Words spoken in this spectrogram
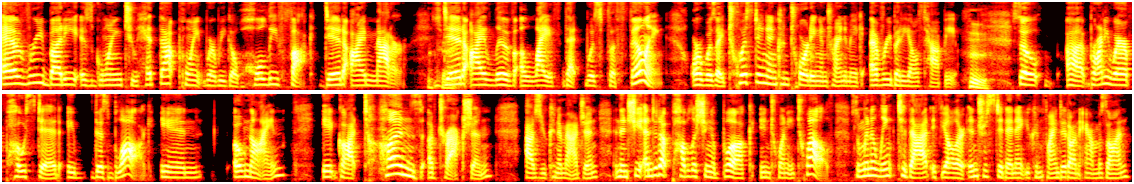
Everybody is going to hit that point where we go, holy fuck, did I matter? Did I live a life that was fulfilling or was I twisting and contorting and trying to make everybody else happy? So, uh, Bronnie Ware posted a, this blog in 09. It got tons of traction, as you can imagine. And then she ended up publishing a book in 2012. So I'm going to link to that if y'all are interested in it. You can find it on Amazon.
